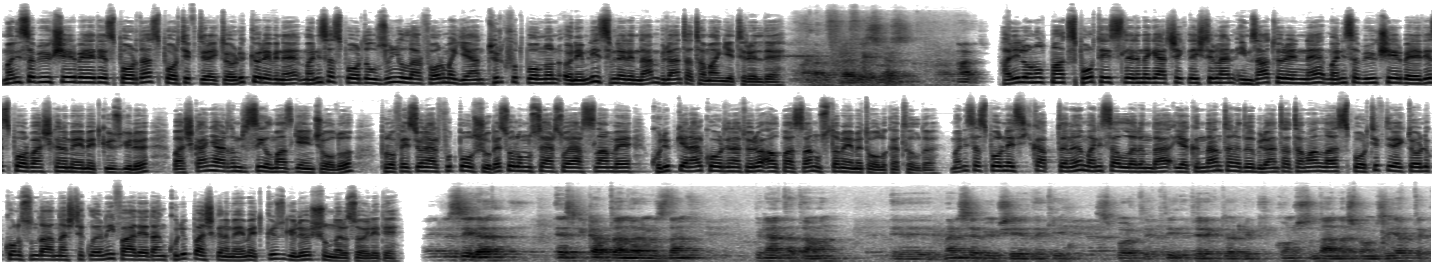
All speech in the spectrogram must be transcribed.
Manisa Büyükşehir Belediyespor'da sportif direktörlük görevine Manisa Spor'da uzun yıllar forma giyen Türk futbolunun önemli isimlerinden Bülent Ataman getirildi. Halil Onultmak spor tesislerinde gerçekleştirilen imza törenine Manisa Büyükşehir Belediyespor Başkanı Mehmet Güzgülü, Başkan Yardımcısı Yılmaz Gençoğlu, Profesyonel Futbol Şube Sorumlusu Ersoy Arslan ve Kulüp Genel Koordinatörü Alparslan Usta Mehmetoğlu katıldı. Manisa Spor'un eski kaptanı Manisalıların da yakından tanıdığı Bülent Ataman'la sportif direktörlük konusunda anlaştıklarını ifade eden Kulüp Başkanı Mehmet Güzgülü şunları söyledi. Hayırlısıyla eski kaptanlarımızdan Bülent Ataman, Manisa Büyükşehir'deki spor direktörlük konusunda anlaşmamızı yaptık.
